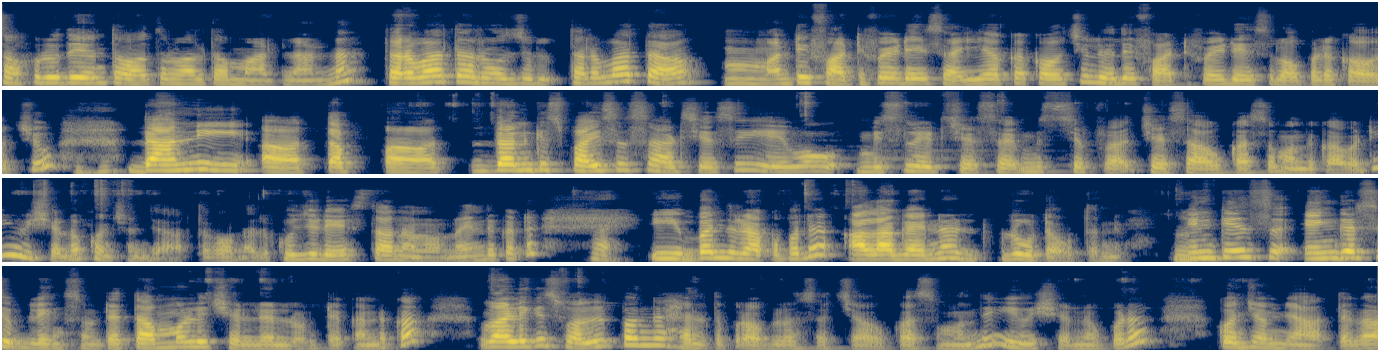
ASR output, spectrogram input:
సహృదయంతో అవతల వాళ్ళతో మాట్లాడినా తర్వాత రోజులు తర్వాత అంటే ఫార్టీ ఫైవ్ డేస్ అయ్యాక కావచ్చు లేదా ఫార్టీ ఫైవ్ డేస్ లోపల కావచ్చు. దాన్ని దానికి స్పైసెస్ యాడ్ చేసి ఏవో మిస్లీడ్ చేసే మిస్ చేసే అవకాశం ఉంది కాబట్టి ఈ విషయంలో కొంచెం జాగ్రత్తగా ఉండాలి. కుజుడు వేస్తానని ఉన్నాయి ఎందుకంటే. ఈ ఇబ్బంది రాకపోతే అలాగైనా రూట్ అవుతుంది. Hmm. ఇన్ కేస్ యంగర్ సిబ్లింగ్స్ ఉంటాయి తమ్ముళ్ళు చెల్లెళ్ళు ఉంటే కనుక వాళ్ళకి స్వల్పంగా హెల్త్ ప్రాబ్లమ్స్ వచ్చే అవకాశం ఉంది. ఈ విషయంలో కూడా కొంచెం జాగ్రత్తగా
